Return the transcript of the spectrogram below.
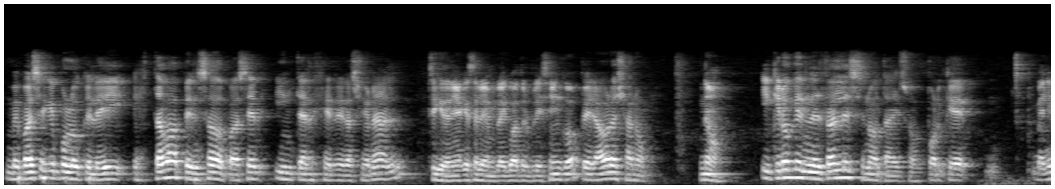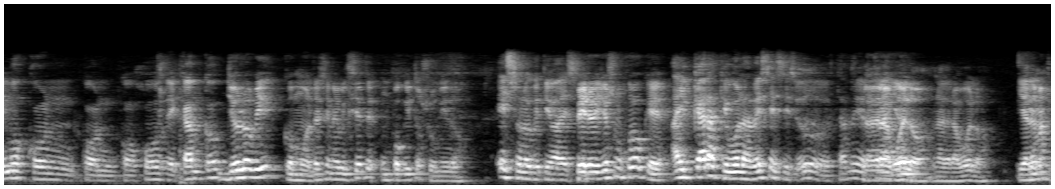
me parece que por lo que leí, estaba pensado para ser intergeneracional, Sí, que tenía que salir en Play 4 y Play 5. pero ahora ya no. No, Y creo que en el trailer se nota eso, porque venimos con, con- con juegos de Capcom. yo lo vi como el Resident Evil 7 un poquito subido. Eso es lo que te iba a decir. Pero yo es un juego que. Hay caras que vos las ves y dices, uh, está medio La del extraño". abuelo, la del abuelo. Y Sí. además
